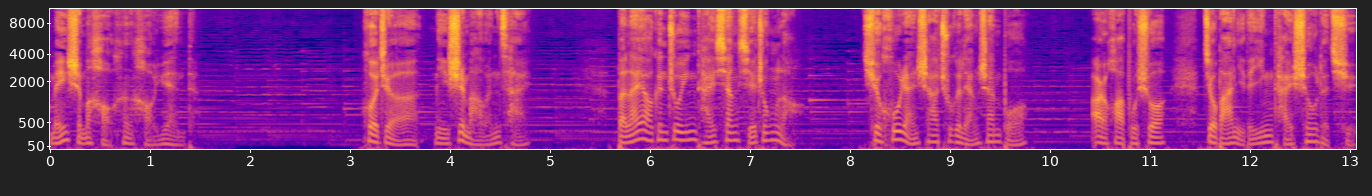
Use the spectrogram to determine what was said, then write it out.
没什么好恨好怨的。或者你是马文才，本来要跟祝英台相携终老，却忽然杀出个梁山伯，二话不说就把你的英台收了去。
